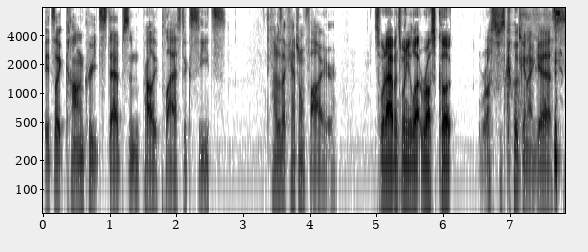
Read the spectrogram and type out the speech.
it's like concrete steps and probably plastic seats? How does that catch on fire? That's what happens when you let Russ cook. Russ was cooking, I guess.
